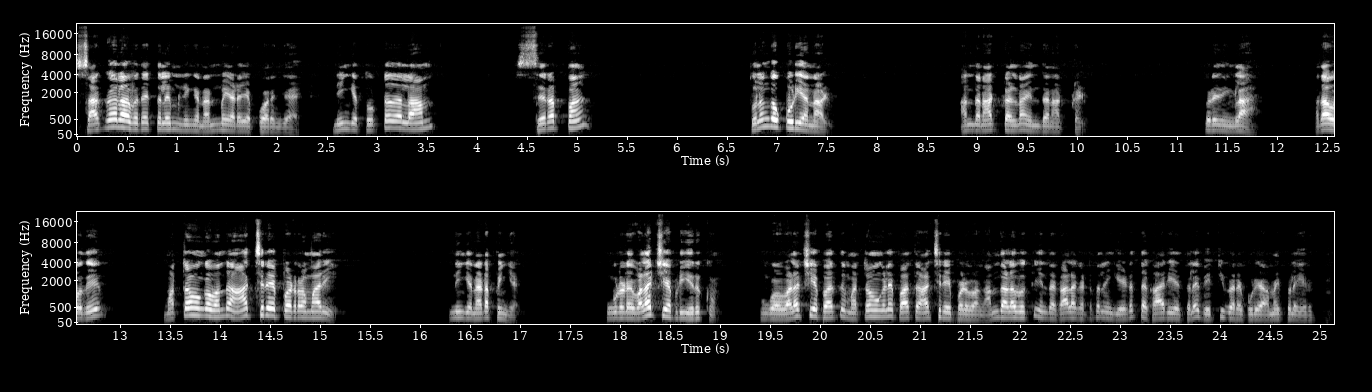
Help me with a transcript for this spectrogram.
சகல விதத்திலும் நீங்கள் நன்மை அடைய போகிறீங்க நீங்கள் தொட்டதெல்லாம் சிறப்பாக துலங்கக்கூடிய நாள். அந்த நாட்கள் தான் இந்த நாட்கள். புரியுதுங்களா? அதாவது மற்றவங்க வந்து ஆச்சரியப்படுற மாதிரி நீங்கள் நடப்பீங்க. உங்களுடைய வளர்ச்சி அப்படி இருக்கும். உங்கள் வளர்ச்சியை பார்த்து மற்றவங்களே பார்த்து ஆச்சரியப்படுவாங்க. அந்த அளவுக்கு இந்த காலகட்டத்தில் நீங்கள் எடுத்த காரியத்தில் வெற்றி பெறக்கூடிய அமைப்பில் இருக்கும்.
